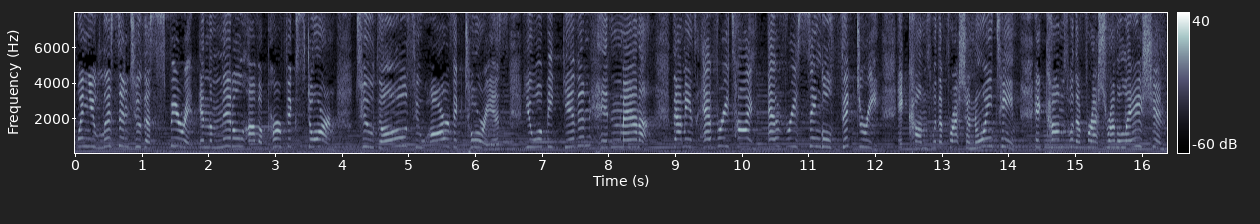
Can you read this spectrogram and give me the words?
when you listen to the Spirit in the middle of a perfect storm. To those who are victorious, you will be given hidden manna. That every time, every single victory, it comes with a fresh anointing, it comes with a fresh revelation.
